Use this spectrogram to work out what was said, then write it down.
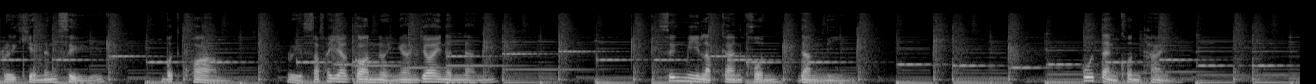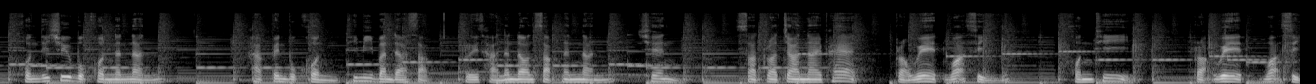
หรือเขียนหนังสือ บทความ หรือทรัพยากรหน่วยงานย่อยนั้นๆ ซึ่งมีหลักการค้นดังนี้ ผู้แต่งคนไทย คนที่ชื่อบุคคลนั้นๆ หากเป็นบุคคลที่มีบรรดาศักดิ์หรือฐานันดรศักดิ์นั้นๆ เช่น ศาสตราจารย์นายแพทย์ ประเวศวสี คนที่ ประเวศวสี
